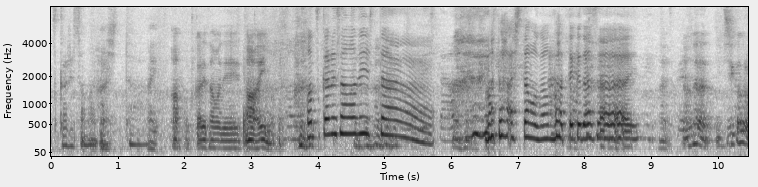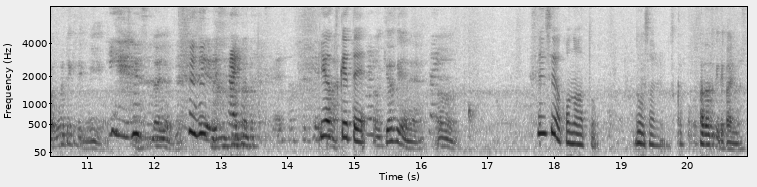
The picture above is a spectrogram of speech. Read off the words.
お疲れ様でした、はい、あお疲れ様です。あ今。お疲れ様でした。また明日も頑張ってください。はい、なんなら一時間ぐらい遅れてきてもいいよ。大丈夫です。はい。気をつけて。うん気をつけてね。うん。先生はこの後どうされるんですか？片付けて帰ります。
